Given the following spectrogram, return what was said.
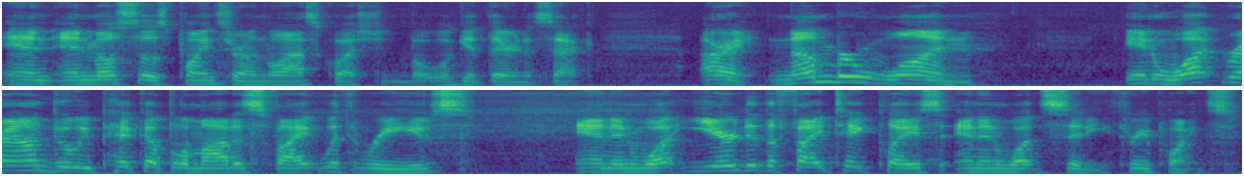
and and most of those points are on the last question, but we'll get there in a sec. All right, number one. In what round do we pick up LaMotta's fight with Reeves? And in what year did the fight take place? And in what city? Three points.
